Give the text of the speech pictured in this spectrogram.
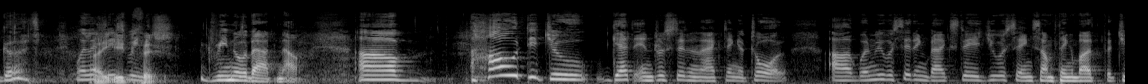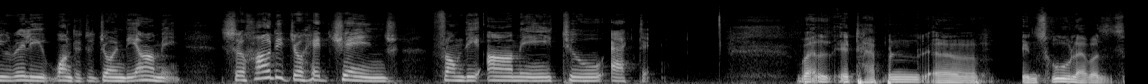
good. Well, at I least eat we, fish. we know that now. Um, how did you get interested in acting at all? Uh, when we were sitting backstage, you were saying something about that you really wanted to join the army. So, how did your head change from the army to acting? Well, it happened uh, in school. I was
